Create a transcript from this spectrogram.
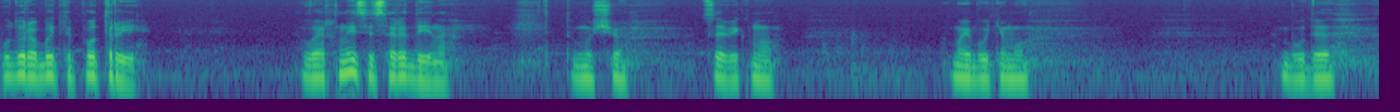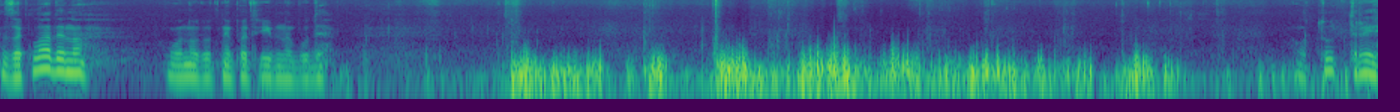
буду робити по три верх-низ і середина. Тому що це вікно в майбутньому буде закладено, воно тут не потрібно буде. Отут три,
